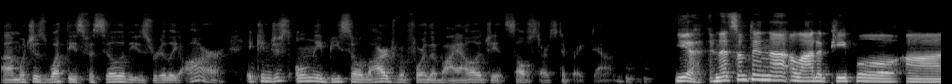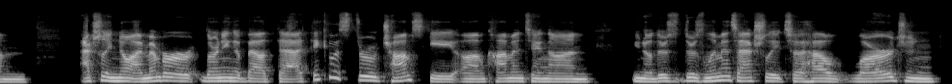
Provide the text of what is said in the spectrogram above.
um, which is what these facilities really are, it can just only be so large before the biology itself starts to break down. Yeah. And that's something that a lot of people, um, Actually, no. I remember learning about that. I think it was through Chomsky um, commenting on, you know, there's there's limits actually to how large and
